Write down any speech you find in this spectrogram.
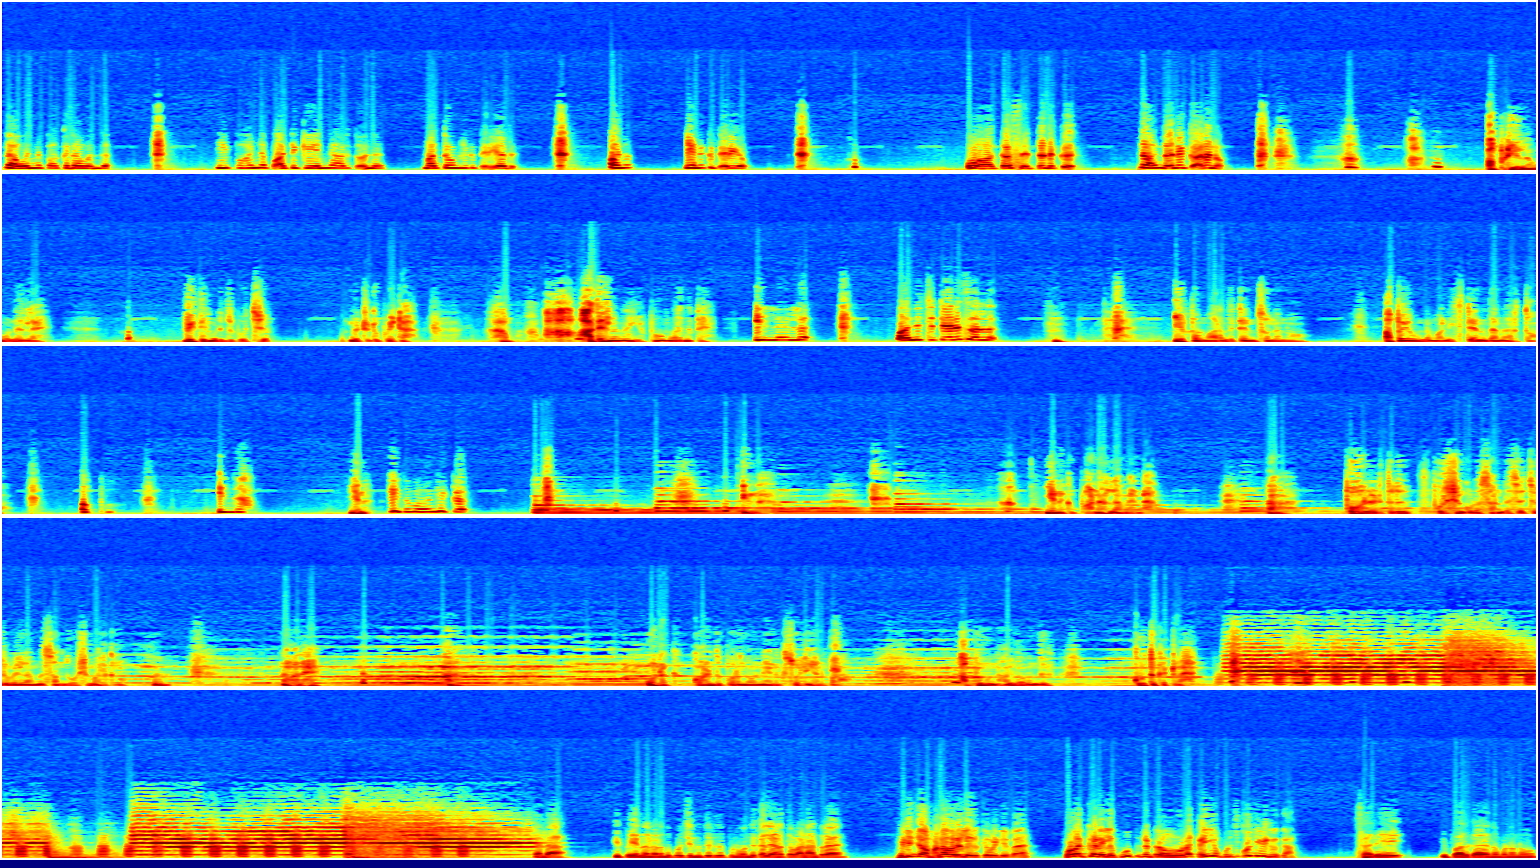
நான் ஒன்னு பார்க்கதான் வந்தேன். நீ பாடின பாட்டுக்கு என்ன அர்த்தம்னு? மத்தவங்களுக்கு தெரியாது. ஆனா எனக்கு தெரியும். உன் ஆத்தா செத்ததுக்கு நான் தானே காரணம். அப்படியெல்லாம் ஒண்ணும் இல்ல. விதி முடிஞ்சு போச்சு. விட்டுட்டு போயிட்டா. அதெல்லாம் நான் எப்பவும் மறந்துட்டேன். இல்ல இல்ல. மன்னிச்சுட்டேன்னு சொல்லு. எப்ப மறந்துட்டேன்னு சொன்னனோ அப்பயே உன்னை மன்னிச்சிட்டேன்னு தானே அர்த்தம். அப்போ இந்த. இது வாங்கிக்க. எனக்கு பணம் எல்லாம் வேண்டாம். போற இடத்துல புருஷன் கூட சண்டை சச்சரவு இல்லாம சந்தோஷமா இருக்கணும். நானே. உனக்கு குழந்தை பிறந்தோன்னு எனக்கு சொல்லி அனுப்பணும். அப்பவும் நான் தான் வந்து கூத்து கட்டுவேன். ஏண்டா இப்ப என்ன நடந்து போச்சுன்னு திடுப்புன்னு வந்து கல்யாணத்தை வேணான்ற? விடிஞ்சா மணவரையில் இருக்க வேண்டியவன் குளக்கடையில கூத்து கட்டுறவனோட கைய பிடிச்சு கொஞ்சிக்கிட்டு இருக்கான். சரி இப்ப அதுக்காக என்ன பண்ணணும்?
